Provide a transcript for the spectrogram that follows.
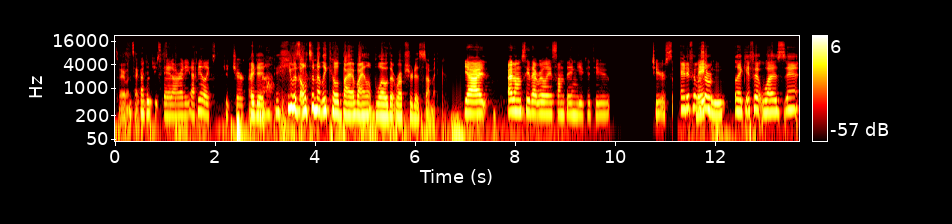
Sorry, one second. Second. did you say it already? I feel like such a jerk. I did. now. He was ultimately killed by a violent blow that ruptured his stomach. Yeah, I, I don't see that really as something you could do to yourself. And if it was a, like if it wasn't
